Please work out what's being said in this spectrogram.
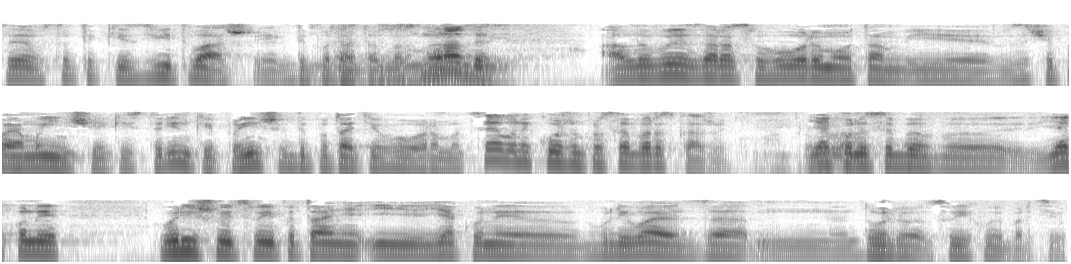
Це все-таки звіт ваш, як депутата обласної ради. Але ви зараз говоримо там і зачіпаємо інші якісь сторінки, про інших депутатів говоримо. Це вони кожен про себе розкажуть. Як вони себе як вони вирішують свої питання і як вони вболівають за долю своїх виборців.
